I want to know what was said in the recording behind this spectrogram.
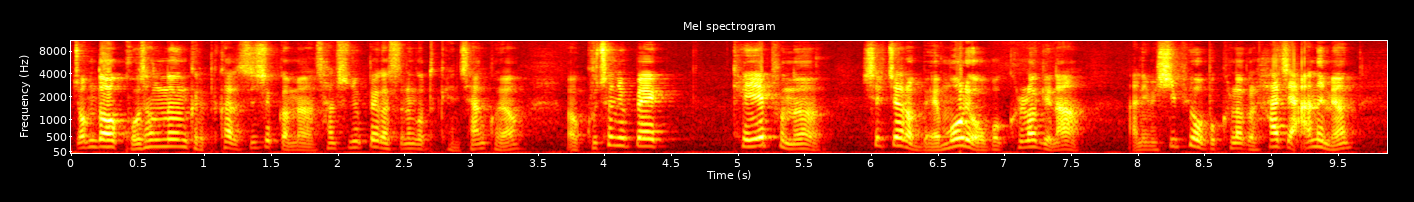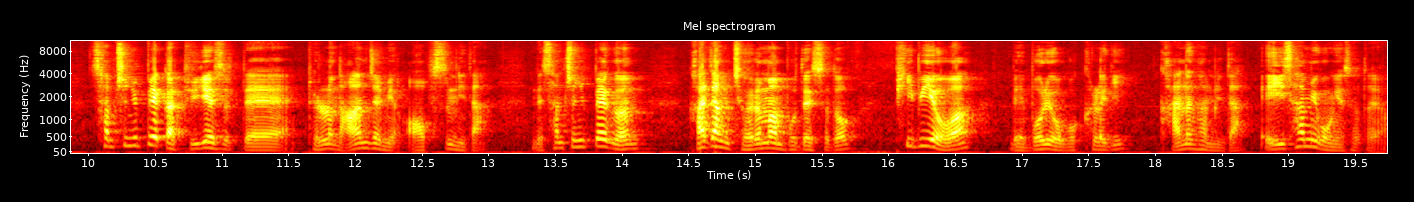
좀 더 고성능 그래픽카드 쓰실 거면 3600을 쓰는 것도 괜찮고요. 어, 9600KF는 실제로 메모리 오버클럭이나 아니면 CPU 오버클럭을 하지 않으면 3600과 비교했을 때 별로 나은 점이 없습니다. 근데 3600은 가장 저렴한 보드에서도 PBO와 메모리 오버클럭이 가능합니다. A320에서도요.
